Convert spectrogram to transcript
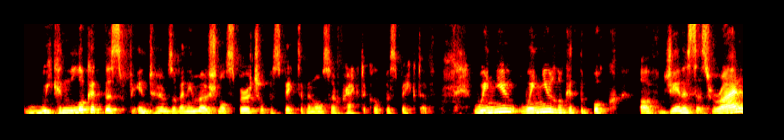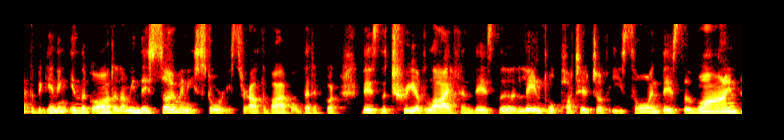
we can look at this in terms of an emotional spiritual perspective and also practical perspective when you when you look at the book of Genesis, right at the beginning in the garden. I mean, there's so many stories throughout the Bible that have got there's the tree of life, and there's the lentil pottage of Esau, and there's the wine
